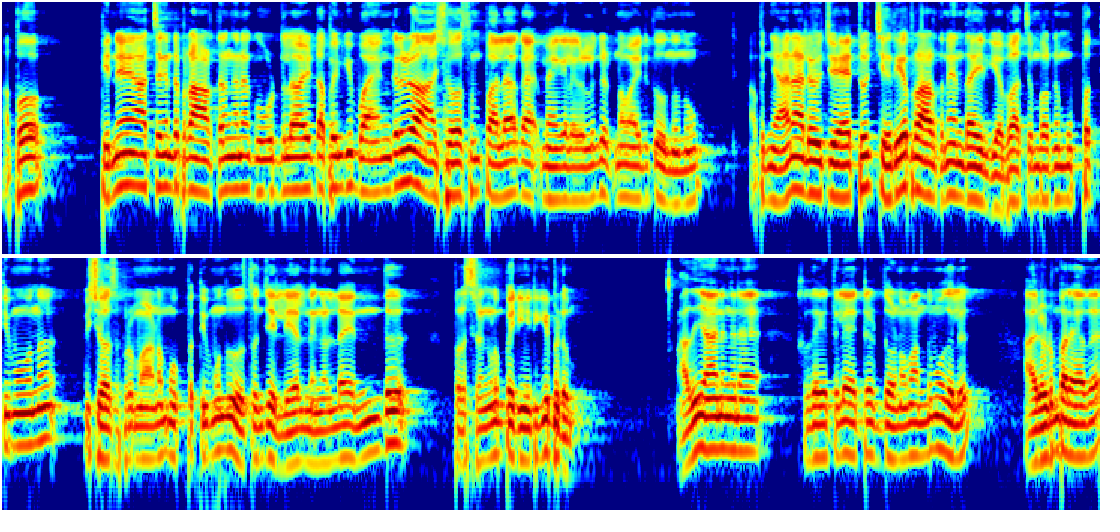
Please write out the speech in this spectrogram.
അപ്പോൾ പിന്നെ അച്ഛന്റെ പ്രാർത്ഥന ഇങ്ങനെ കൂടുതലായിട്ട് അപ്പോൾ എനിക്ക് ഭയങ്കര ഒരു ആശ്വാസം പല മേഖലകളിലും കിട്ടണമായിട്ട് തോന്നുന്നു. അപ്പം ഞാൻ ആലോചിച്ചു ഏറ്റവും ചെറിയ പ്രാർത്ഥന എന്തായിരിക്കും? അപ്പോൾ അച്ഛൻ പറഞ്ഞു മുപ്പത്തിമൂന്ന് വിശ്വാസ പ്രമാണം മുപ്പത്തിമൂന്ന് ദിവസം ചെല്ലിയാൽ നിങ്ങളുടെ എന്ത് പ്രശ്നങ്ങളും പരിഹരിക്കപ്പെടും. അത് ഞാനിങ്ങനെ ഹൃദയത്തിൽ ഏറ്റെടുത്തോണം. അന്ന് മുതൽ ആരോടും പറയാതെ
